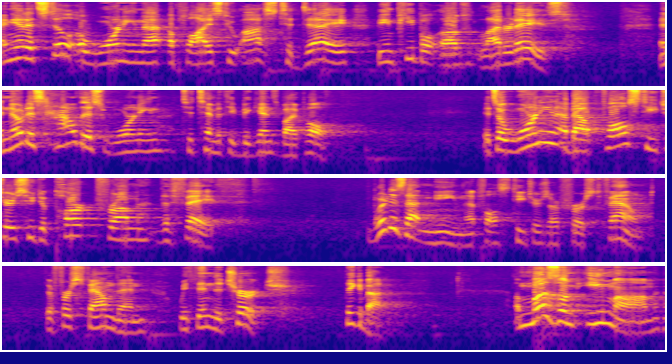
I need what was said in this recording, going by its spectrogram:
and yet it's still a warning that applies to us today, being people of latter days. And notice how this warning to Timothy begins by Paul. It's a warning about false teachers who depart from the faith. Where does that mean that false teachers are first found? They're first found then within the church. Think about it. A Muslim imam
